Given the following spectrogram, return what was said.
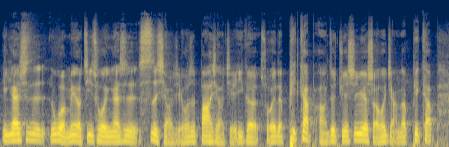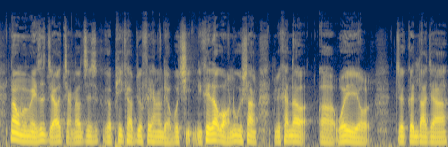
应该是如果没有记错，应该是四小节或是八小节一个所谓的 pick up 啊，就爵士乐手会讲到 pick up。那我们每次只要讲到这是个 pick up 就非常了不起，你可以在网络上你会看到，呃，我也有就跟大家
